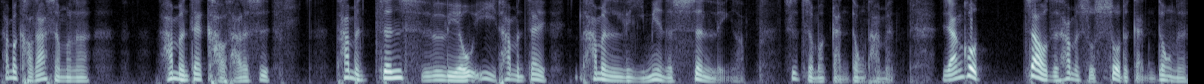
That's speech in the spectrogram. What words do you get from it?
他们考察什么呢？他们在考察的是他们真实留意他们在他们里面的圣灵啊是怎么感动他们，然后照着他们所受的感动呢，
